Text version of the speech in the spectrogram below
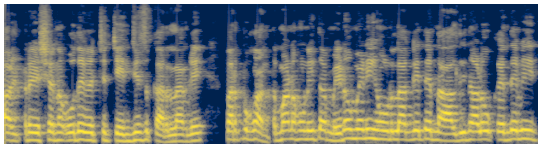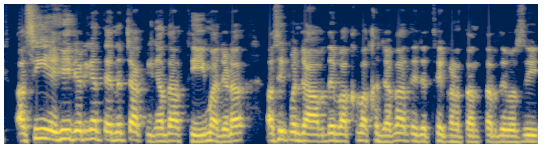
ਅਲਟਰੇਸ਼ਨ ਉਹਦੇ ਵਿੱਚ ਚੇਂਜਸ ਕਰ ਲਾਂਗੇ। ਪਰ ਭਗਵੰਤ ਮਾਨ ਹੋਣੀ ਤਾਂ ਮੇੜੋ ਮੇੜੀ ਹੋਣ ਲੱਗੇ ਤੇ ਨਾਲ ਦੀ ਨਾਲ ਉਹ ਕਹਿੰਦੇ ਵੀ ਅਸੀਂ ਇਹੀ ਜਿਹੜੀਆਂ ਤਿੰਨ ਝਾਕੀਆਂ ਦਾ ਥੀਮ ਆ ਜਿਹੜਾ ਅਸੀਂ ਪੰਜਾਬ ਦੇ ਵੱਖ-ਵੱਖ ਜਗ੍ਹਾ ਤੇ ਜਿੱਥੇ ਗਣਤੰਤਰ ਦਿਵਸ ਦੀ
